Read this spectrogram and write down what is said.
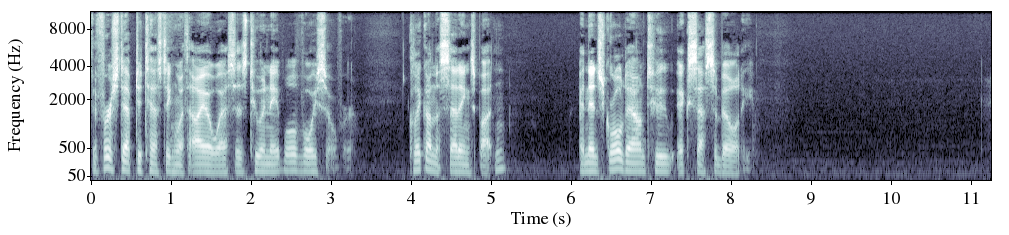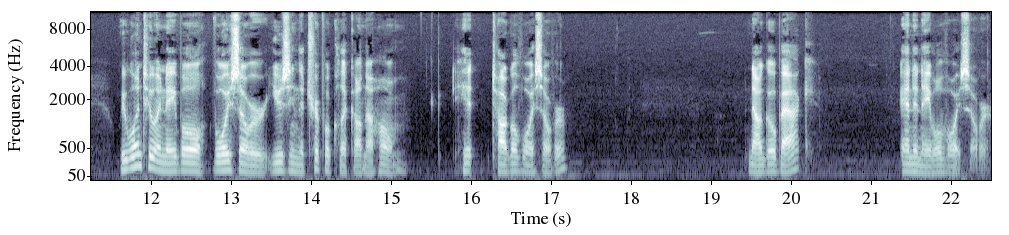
The first step to testing with iOS is to enable VoiceOver. Click on the Settings button, and then scroll down to Accessibility. We want to enable VoiceOver using the triple click on the Home. Hit Toggle VoiceOver. Now go back and enable VoiceOver.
